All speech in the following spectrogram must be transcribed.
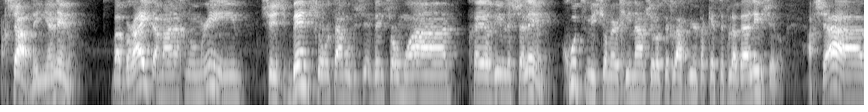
עכשיו, לענייננו. בברייתא מה אנחנו אומרים? שבין שור תם ובין שור מועד חייבים לשלם, חוץ משומר חינם שלא צריך להחזיר את הכסף לבעלים שלו. עכשיו,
